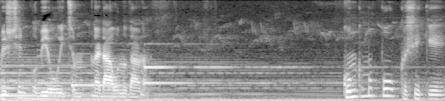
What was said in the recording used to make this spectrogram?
മിഷ്യൻ ഉപയോഗിച്ചും നടാവുന്നതാണ്. കുങ്കുമപ്പൂ കൃഷിക്ക്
